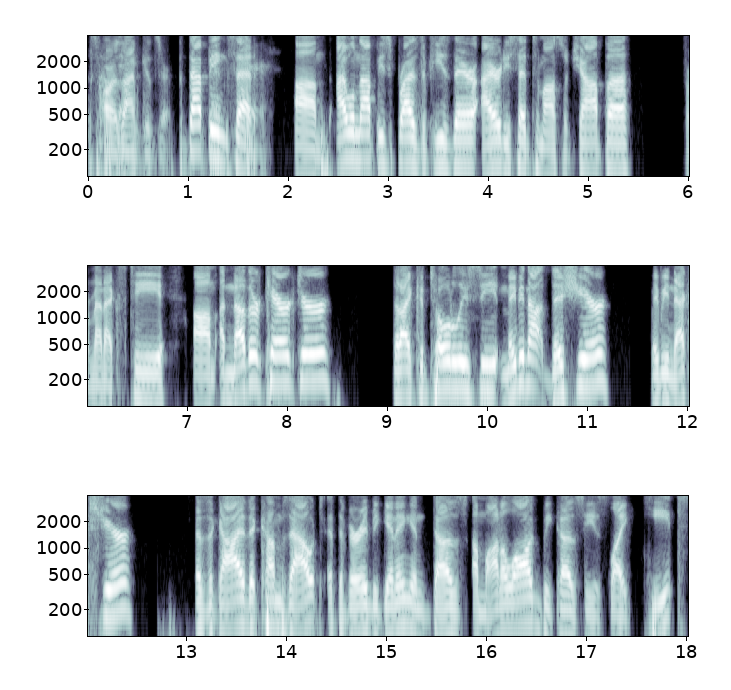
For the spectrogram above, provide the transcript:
as far as I'm concerned. But that being That's said, fair. um, I will not be surprised if he's there. I already said Tommaso Ciampa from NXT. Um, another character that I could totally see, maybe not this year, maybe next year, as a guy that comes out at the very beginning and does a monologue because he's like heat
